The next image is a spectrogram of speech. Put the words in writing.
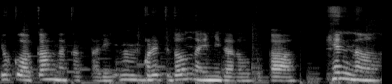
よくわかんなかったり、うん。これってどんな意味だろうとか変な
